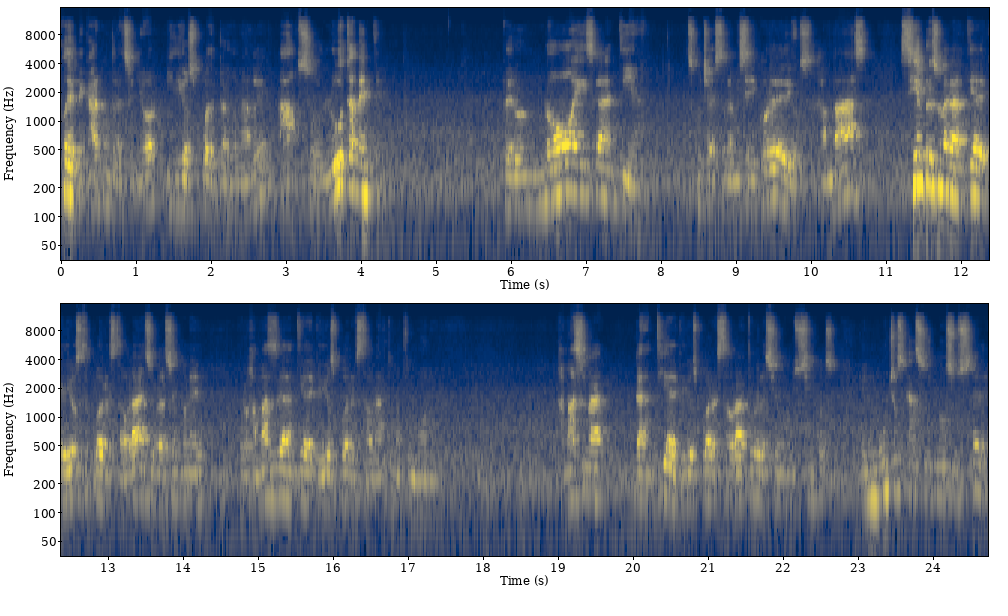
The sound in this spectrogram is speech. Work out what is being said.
puede pecar contra el Señor y Dios puede perdonarle absolutamente. Pero no es garantía. Escucha esto, la misericordia de Dios jamás, siempre es una garantía de que Dios te puede restaurar en su relación con Él pero jamás es garantía de que Dios pueda restaurar tu matrimonio. Jamás es una garantía de que Dios pueda restaurar tu relación con tus hijos. En muchos casos no sucede.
